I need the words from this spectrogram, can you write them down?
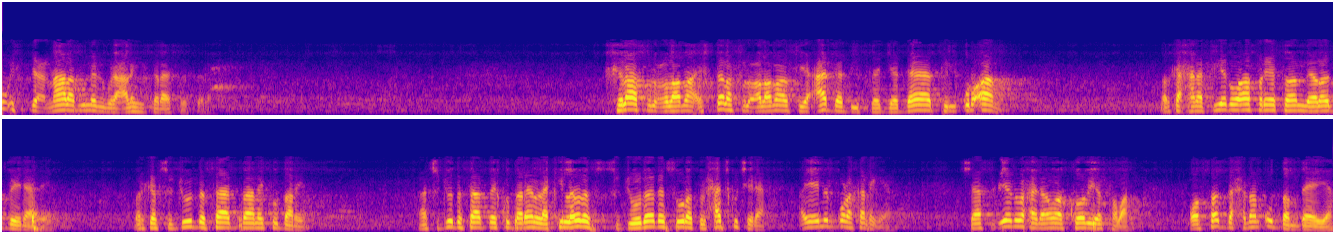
u isticmaala buu nabigu uri calayhi salaatu wasalaam. Khilaafu lculamaa ikhtalafu lculamaa fii cadadi sajadaati lqur'aan. Marka xanafiyadu afar iyo toban meelood bay idhaahdeen marka sujuudda saad baanay ku darin sujuudda saad bay ku dareen laakiin labada sujuudood ee suuratulxaj ku jira ayay mid qura ka dhigeen. Shaaficiyadu waxay dhahan waa koob iyo toban oo saddexdan u dambeeya.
